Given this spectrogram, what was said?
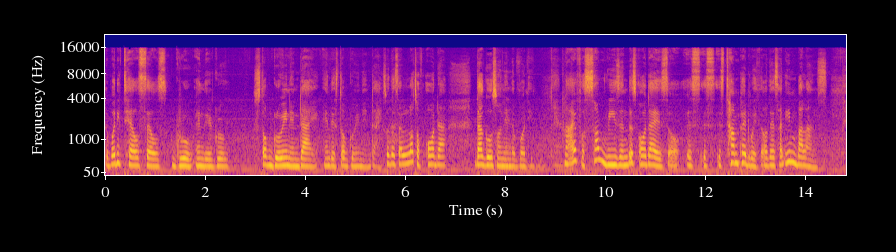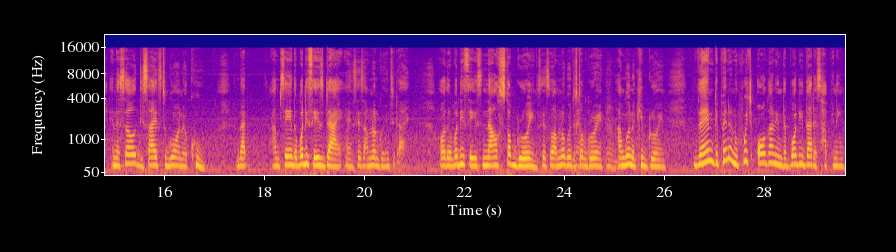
The body tells cells grow and they grow, stop growing and die, and they stop growing and die. So there's a lot of order that goes on in the body. Now, if for some reason this order is, uh, is, is, is tampered with or there's an imbalance, and a cell decides to go on a coup, that I'm saying the body says die and says I'm not going to die. Or the body says now stop growing, says so I'm not going to stop growing, I'm going to keep growing. Then, depending on which organ in the body that is happening,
